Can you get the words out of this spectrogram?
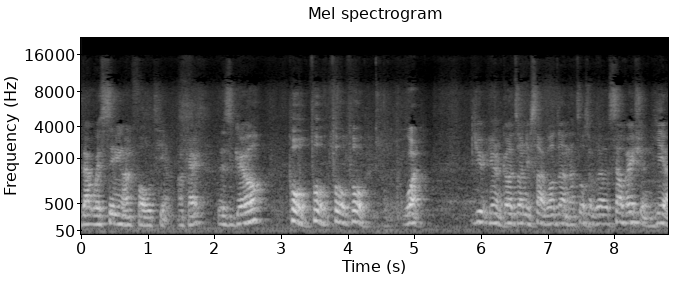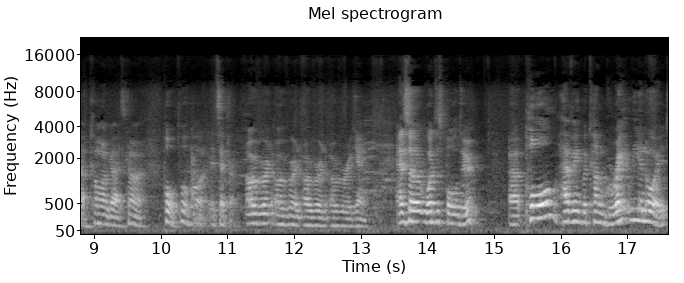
that we're seeing unfold here. Okay, this girl, Paul, Paul, Paul, Paul. What? You you know God's on your side. Well done. That's also salvation. Here, come on, guys, come on. Paul, pull, Paul, etc. Over and over and over and over again. And so, what does Paul do? Uh, Paul, having become greatly annoyed,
